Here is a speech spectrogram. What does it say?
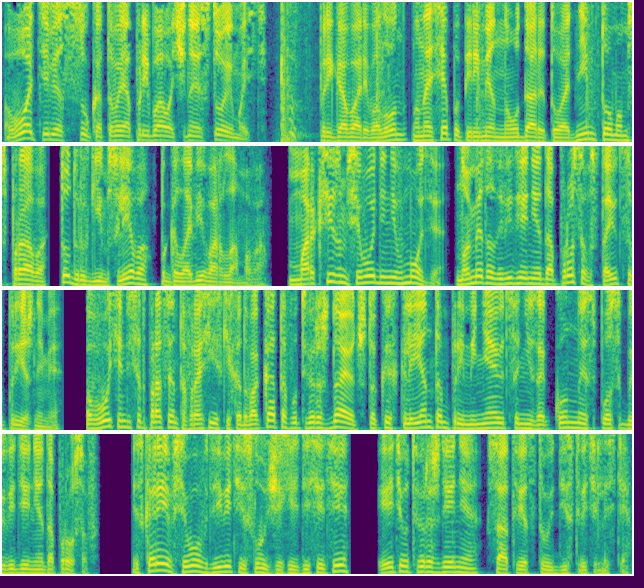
«Вот тебе, сука, твоя прибавочная стоимость!» Приговаривал он, нанося попеременно удары то одним томом справа, то другим слева по голове Варламова. Марксизм сегодня не в моде, но методы ведения допросов остаются прежними. 80% российских адвокатов утверждают, что к их клиентам применяются незаконные способы ведения допросов. И, скорее всего, в 9 случаях из 10 эти утверждения соответствуют действительности.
